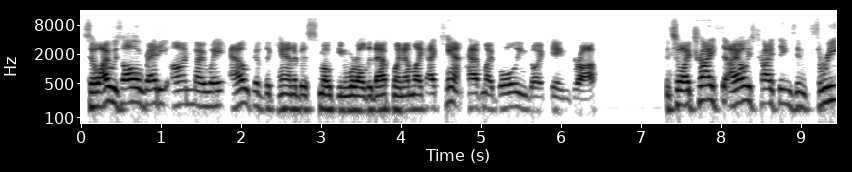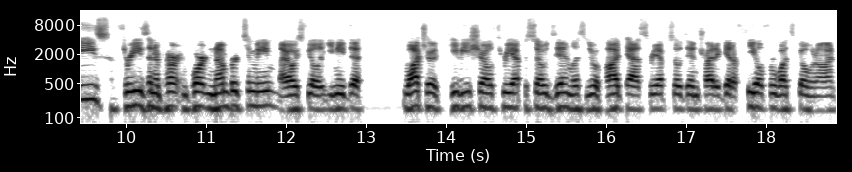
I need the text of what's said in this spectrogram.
So I was already on my way out of the cannabis smoking world at that point. I'm like, I can't have my bowling game drop. And so I try, th- I always try things in threes. Three is an important number to me. I always feel that you need to watch a TV show three episodes in, listen to a podcast three episodes in, try to get a feel for what's going on.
